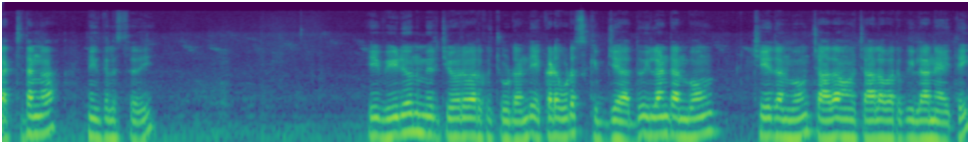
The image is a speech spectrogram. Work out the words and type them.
ఖచ్చితంగా మీకు తెలుస్తుంది. ఈ వీడియోను మీరు చివరి వరకు చూడండి ఎక్కడ కూడా స్కిప్ చేయొద్దు. ఇలాంటి అనుభవం చేదు అనుభవం చాలా చాలా వరకు ఇలానే అవుతాయి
